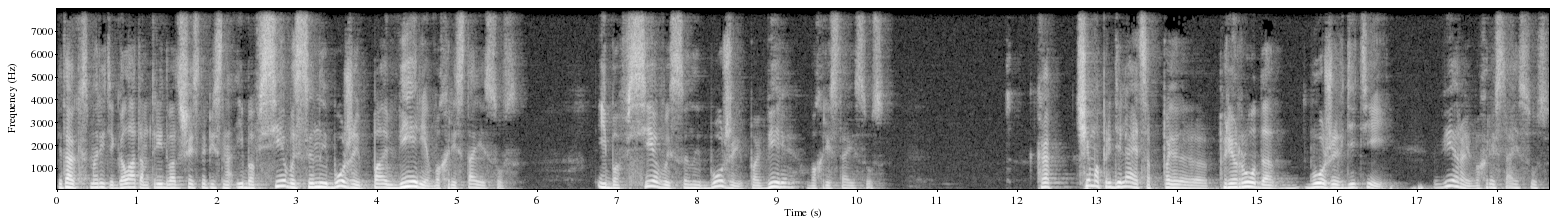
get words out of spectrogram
Итак, смотрите, Галатам 3.26 написано, «Ибо все вы сыны Божии по вере во Христа Иисуса». Ибо все вы сыны Божии по вере во Христа Иисуса. Как, чем определяется природа Божьих детей? Верой во Христа Иисуса.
